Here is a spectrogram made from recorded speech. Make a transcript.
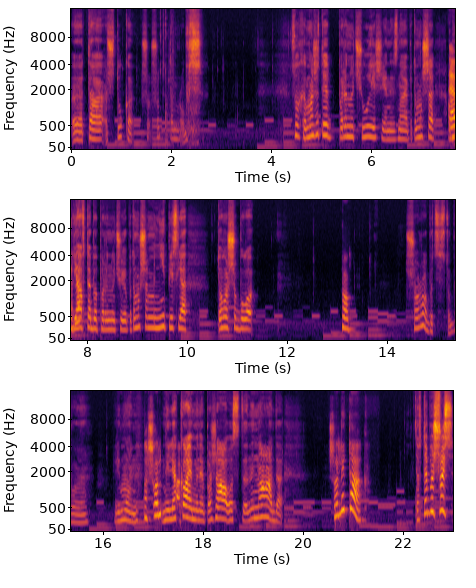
е, та штука. Що, що ти там робиш? Слухай, може ти переночуєш, я не знаю, тому що. Або Тебе? я в тебе переночую, тому що мені після того, що було. Що робиться з тобою? Лімон, А що, не лякай мене, пожалуйста, не надо. що не так? Та в тебе щось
